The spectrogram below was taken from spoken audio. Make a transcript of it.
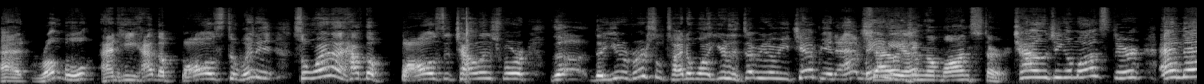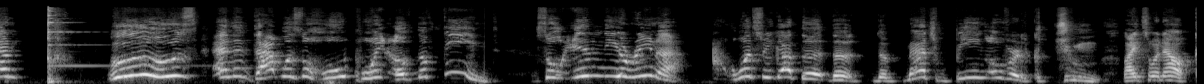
at Rumble, and he had the balls to win it. So why not have the balls to challenge for the, the Universal title while you're the WWE champion at Mania? challenging a monster. challenging a monster and then lose. And then that was the whole point of the fiend. So in the arena, once we got the the the match being over, lights went out,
